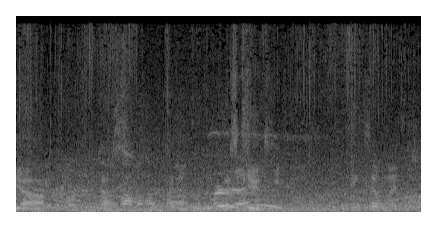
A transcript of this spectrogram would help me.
Yeah. That's cute. Thanks so much.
